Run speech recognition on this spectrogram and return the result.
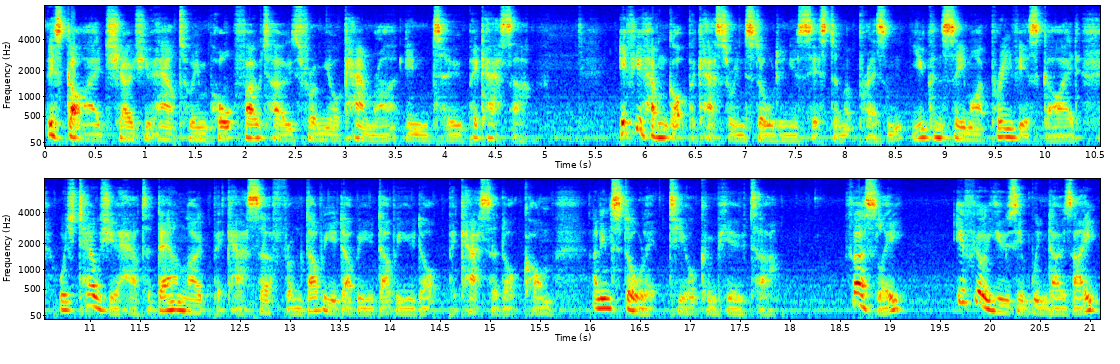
This guide shows you how to import photos from your camera into Picasa. If you haven't got Picasa installed in your system at present, you can see my previous guide which tells you how to download Picasa from www.picasa.com and install it to your computer. Firstly, if you're using Windows 8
